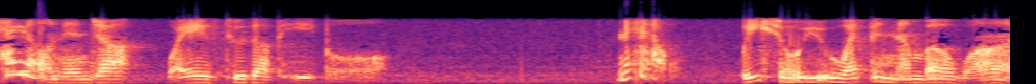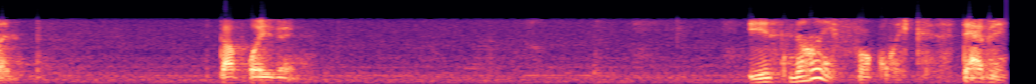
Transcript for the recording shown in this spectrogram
Hello, Ninja. Wave to the people. Now, we show you weapon number one. Stop waving. Is knife for quick stabbing.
